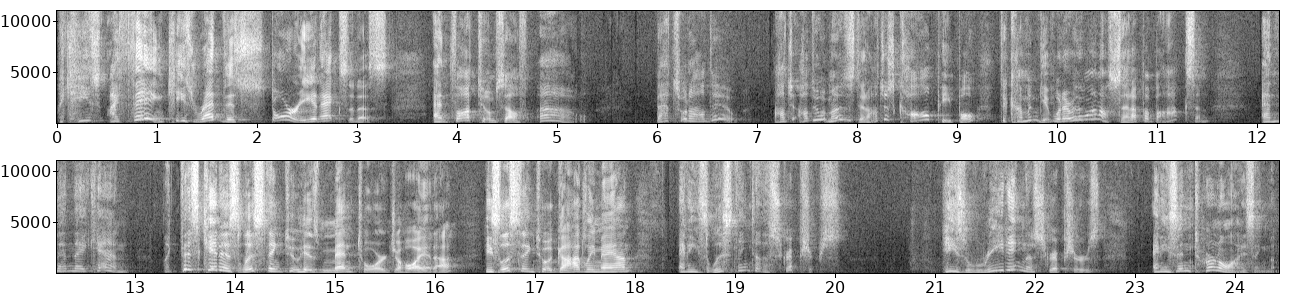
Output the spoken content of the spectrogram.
Like he's, I think he's read this story in Exodus and thought to himself, oh, that's what I'll do. I'll, I'll do what Moses did. I'll just call people to come and give whatever they want. I'll set up a box and, and then they can. Like this kid is listening to his mentor, Jehoiada. He's listening to a godly man and he's listening to the scriptures. He's reading the scriptures and he's internalizing them.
